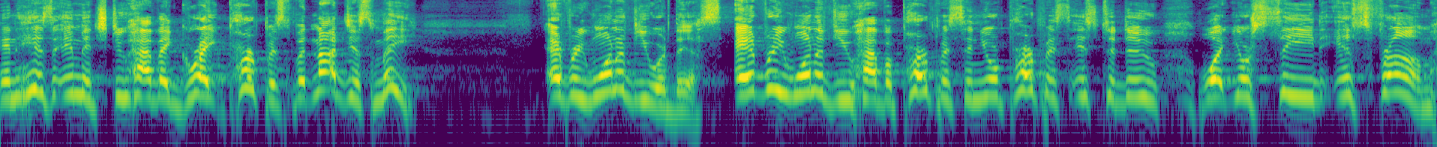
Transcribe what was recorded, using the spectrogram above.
in His image to have a great purpose, but not just me. Every one of you are this. Every one of you have a purpose, and your purpose is to do what your seed is from.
